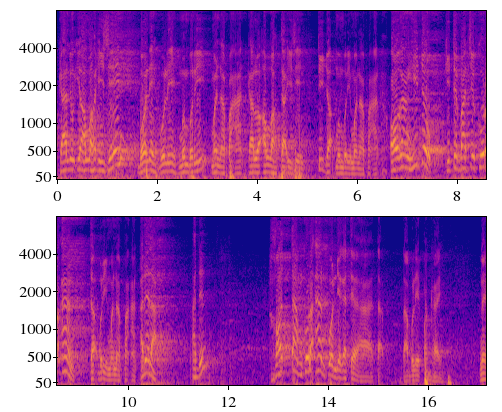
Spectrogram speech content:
Kalau ya Allah izin boleh boleh memberi manfaat. Kalau Allah tak izin tidak memberi manfaat. Orang hidup kita baca Quran tak beri manfaat. Ada tak ada? Khatam Quran pun dia kata ha, tak tak boleh pakai. Ne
